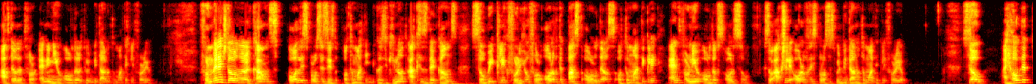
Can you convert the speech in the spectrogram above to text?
After that, for any new order, it will be done automatically for you. For managed order accounts, all this process is automatic because you cannot access the accounts. So we click for you for all of the past orders automatically and for new orders also. So actually all of this process will be done automatically for you. So I hope that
